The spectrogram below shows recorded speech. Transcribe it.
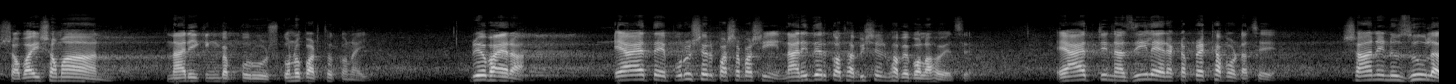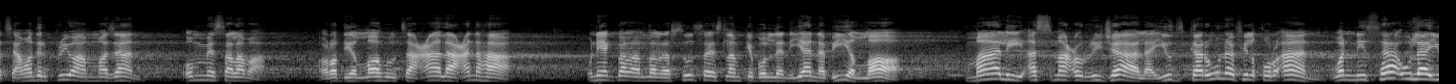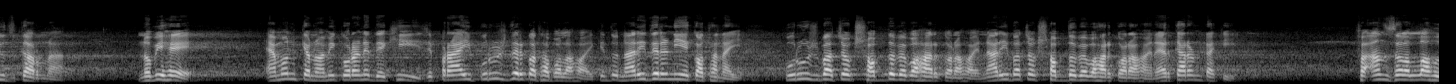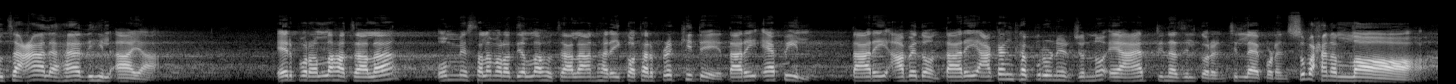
সবাই সমান, নারী কিংবা পুরুষ, কোনো পার্থক্য নাই। প্রিয় ভাইয়েরা, এ আয়াতে পুরুষের পাশাপাশি নারীদের কথা বিশেষভাবে বলা হয়েছে। এ আয়াতটি নাজিলের একটা প্রেক্ষাপট আছে, শানে নুজুল আছে। আমাদের প্রিয় আম্মাজান উম্মে সালামা রাদিয়াল্লাহু তাআলা আনহা, উনি একবার আল্লাহ রাসূল সাল্লাল্লাহু বললেন, ইয়া নবী আল্লাহ মালি আসমাউর রিজালা ইউযকারুনা ফিল কুরআন ওয়ান নিসাউ লা ইউযকারনা। নবী হে, এমন কেন? আমি কোরআনে দেখি যে প্রায় পুরুষদের কথা বলা হয়, কিন্তু নারীদের নিয়ে কথা নাই। পুরুষবাচক শব্দ ব্যবহার করা হয়, নারীবাচক শব্দ ব্যবহার করা হয় না। এর কারণটা কি? আয়া। এরপর আল্লাহ রাদিয়াল্লাহু তাআলা আনহার এই কথার প্রেক্ষিতে তার এই অ্যাপিল, তার এই আবেদন, তার এই আকাঙ্ক্ষা পূরণের জন্য এই আয়াতটি নাজিল করেন। চিল্লায় পড়েন, সুবহানাল্লাহ। যে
